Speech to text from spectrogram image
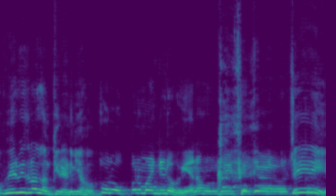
ਉਹ ਫਿਰ ਵੀ ਇਹਦੇ ਨਾਲ ਲੰਕੀ ਰਹਿਣੀਆਂ ਉਹ। ਹੋਰ ਓਪਨ ਮਾਈਂਡਡ ਹੋ ਗਈਆਂ ਨਾ ਹੁਣ ਵੀ ਫਿਰ ਨਹੀਂ ਨਹੀਂ।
